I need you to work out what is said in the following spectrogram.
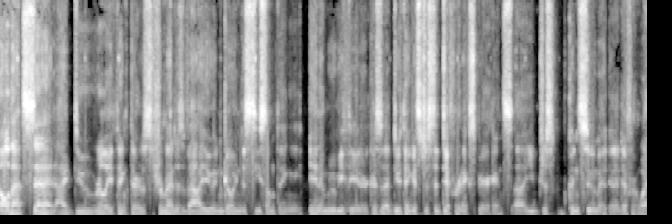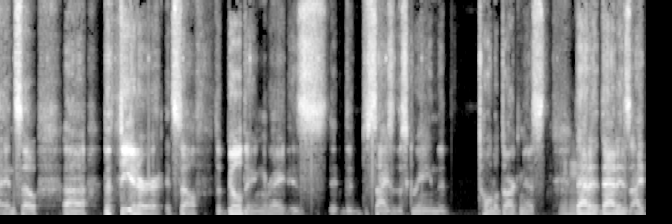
all that said, I do really think there's tremendous value in going to see something in a movie theater because I do think it's just a different experience. Uh, you just consume it in a different way, and so uh, the theater itself, the building, right, is the, the size of the screen, the total darkness. Mm-hmm. That is, that is, I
